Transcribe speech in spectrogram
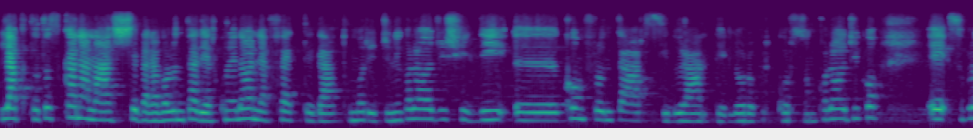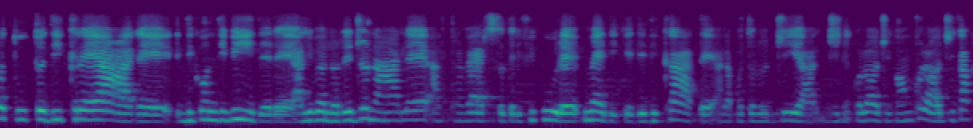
L'acto toscana nasce dalla volontà di alcune donne affette da tumori ginecologici di eh, confrontarsi durante il loro percorso oncologico e soprattutto di creare, di condividere a livello regionale attraverso delle figure mediche dedicate alla patologia ginecologica oncologica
